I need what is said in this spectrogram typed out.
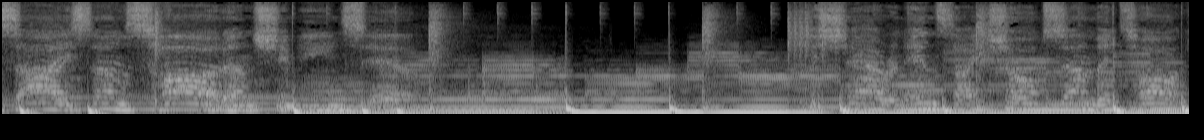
his eyes and his heart, and she means it. They share an inside jokes and they talk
